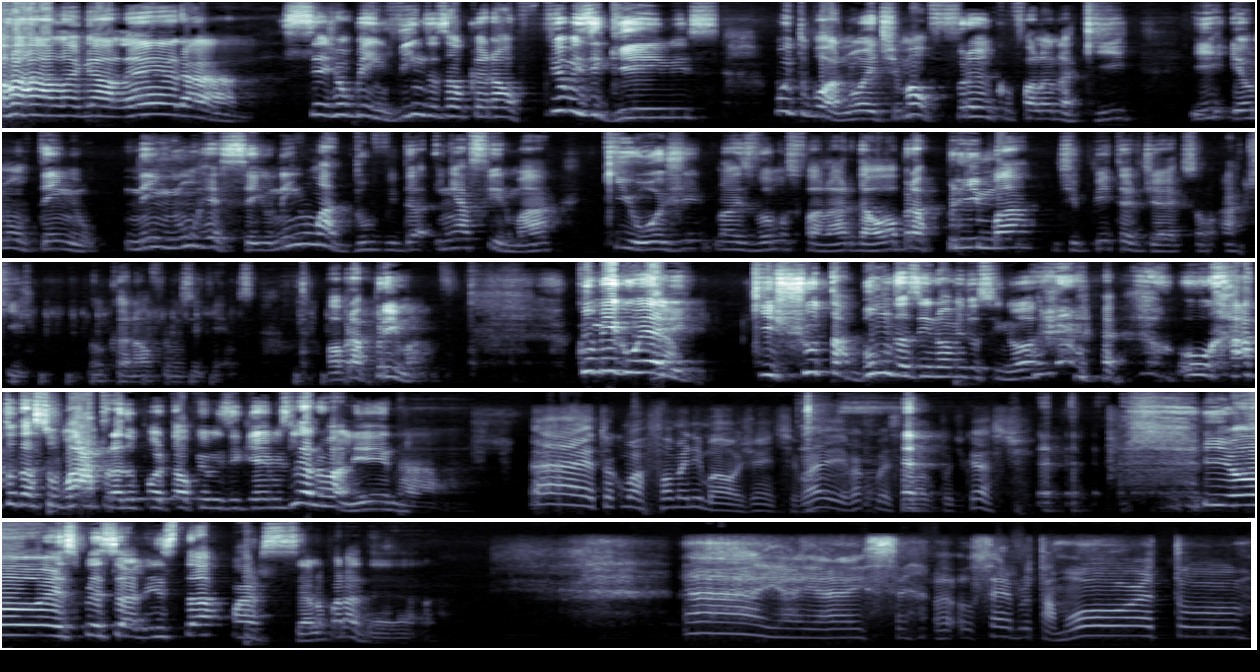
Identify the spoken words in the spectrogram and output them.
Fala galera! Sejam bem-vindos ao canal Filmes e Games. Muito boa noite, Mal Franco falando aqui. E eu não tenho nenhum receio, nenhuma dúvida em afirmar que hoje nós vamos falar da obra-prima de Peter Jackson aqui no canal Filmes e Games. Obra-prima! Comigo ele, que chuta bundas em nome do senhor, o rato da Sumatra do portal Filmes e Games, Leandro Valina. É, eu tô com uma fome animal, gente. Vai, vai começar logo o podcast? e o especialista Marcelo Paradela. Ai, ai, ai. O cérebro tá morto.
